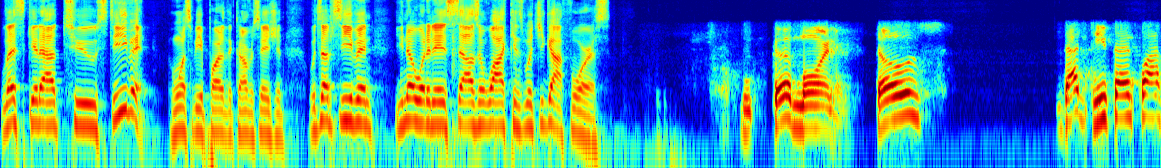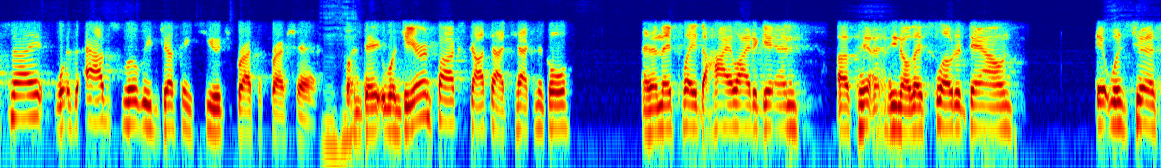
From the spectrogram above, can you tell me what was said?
Let's get out to Steven, who wants to be a part of the conversation. What's up, Steven? You know what it is. Stiles and Watkins, what you got for us? Good morning. Those that defense last night was absolutely just a huge breath of fresh air. Mm-hmm. When they, when De'Aaron Fox got that technical, and then they played the highlight again of him, you know, they slowed it down. It was just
